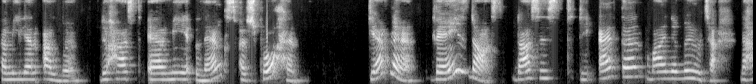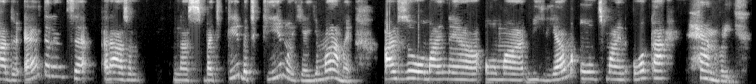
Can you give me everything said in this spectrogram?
Familienalbum. Du hast er mir längst versprochen. Gerne. Wer ist das? Das ist die Eltern meiner Mutter. Нагадую, Eltern – це разом у нас батьки, батьки моєї мами. Also meine Oma Miriam und mein Opa Henrich.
